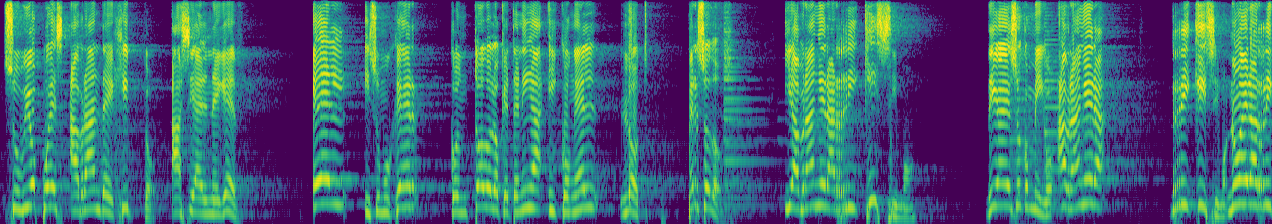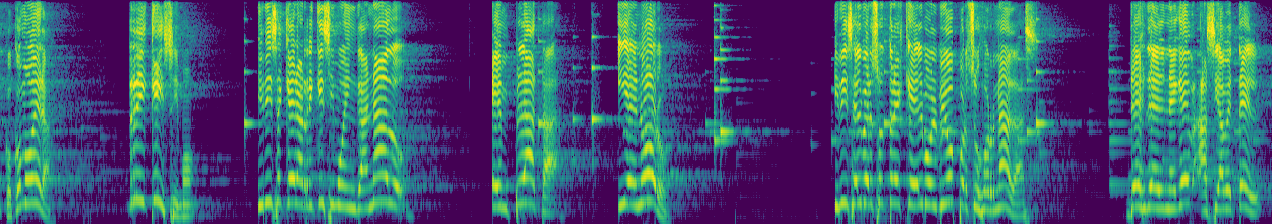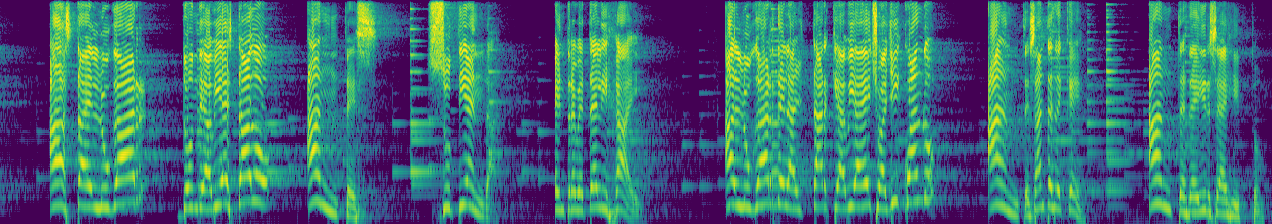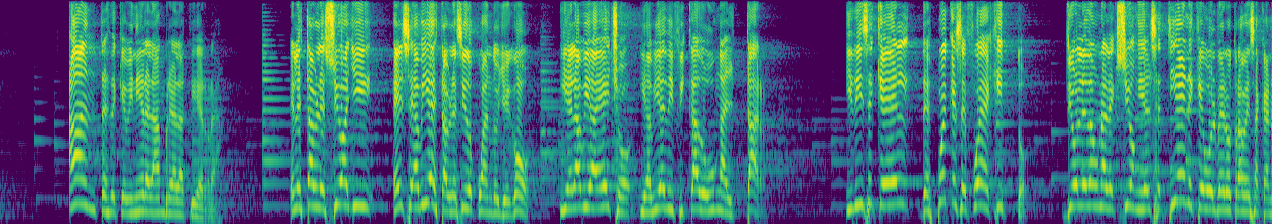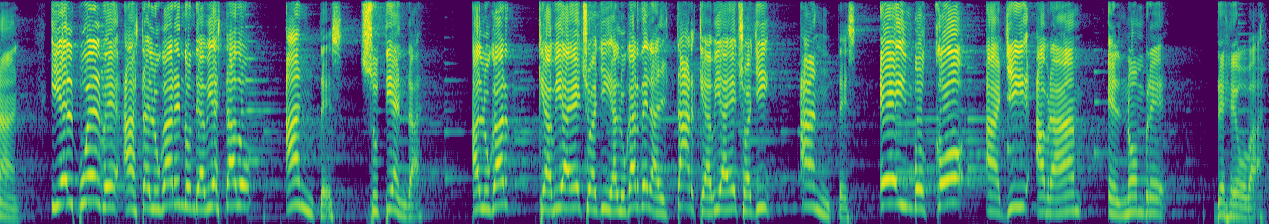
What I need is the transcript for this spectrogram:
subió pues Abraham de Egipto hacia el Negev él y su mujer con todo lo que tenía y con él Lot. Verso 2. Y Abraham era riquísimo. Diga eso conmigo. Abraham era riquísimo. No era rico. ¿Cómo era? Riquísimo. Y dice que era riquísimo en ganado, en plata y en oro. Dice el verso 3 que él volvió por sus jornadas desde el Negev hacia Betel hasta el lugar donde había estado antes su tienda entre Betel y Jai, al lugar del altar que había hecho allí. ¿Cuándo? Antes. ¿Antes de qué? Antes de irse a Egipto. Antes de que viniera el hambre a la tierra. Él estableció allí, él se había establecido cuando llegó y él había hecho y había edificado un altar. Y dice que él, después que se fue a Egipto, Dios le da una lección y él se tiene que volver otra vez a Canaán. Y él vuelve hasta el lugar en donde había estado antes su tienda, al lugar que había hecho allí, al lugar del altar que había hecho allí antes. E invocó allí Abraham el nombre de Jehová.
